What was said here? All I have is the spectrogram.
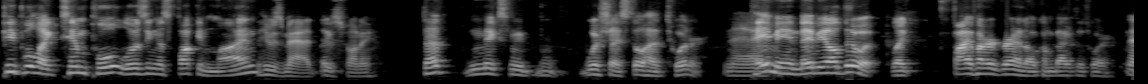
people like Tim Pool losing his fucking mind, He was mad. It was funny. that makes me wish I still had Twitter. Nah. Pay me and maybe I'll do it. Like 500 grand, I'll come back to Twitter. Nah,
